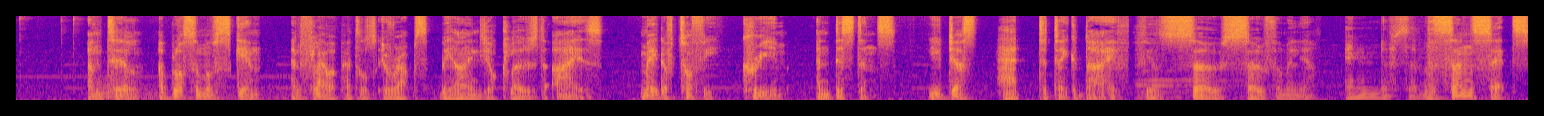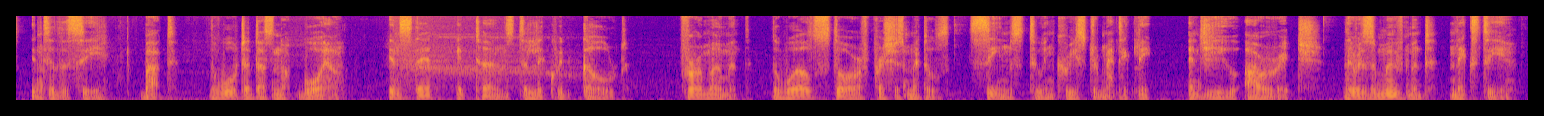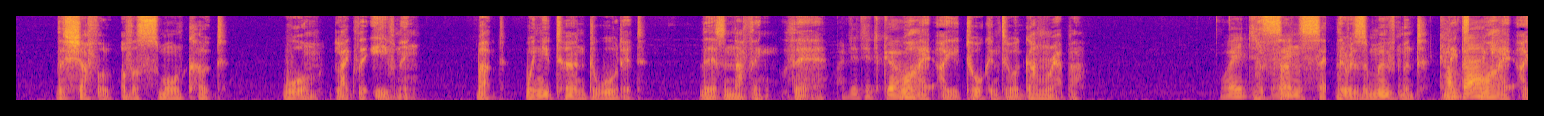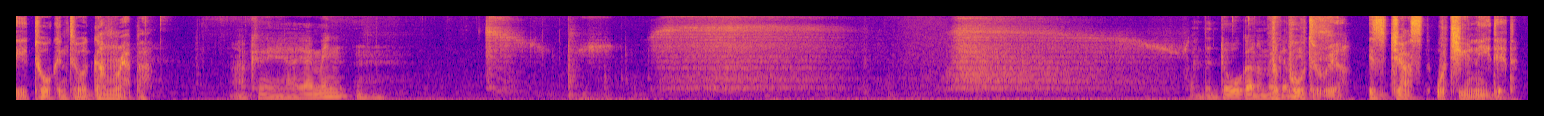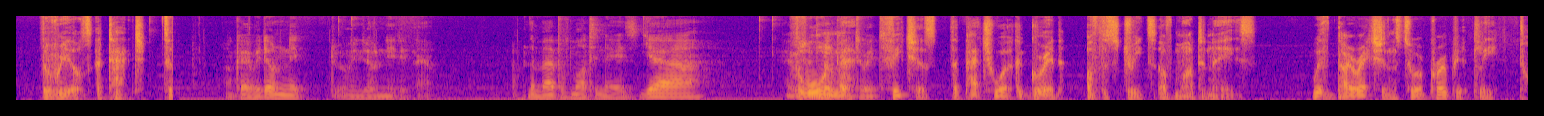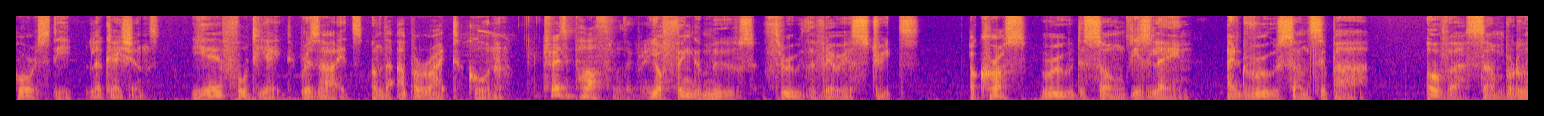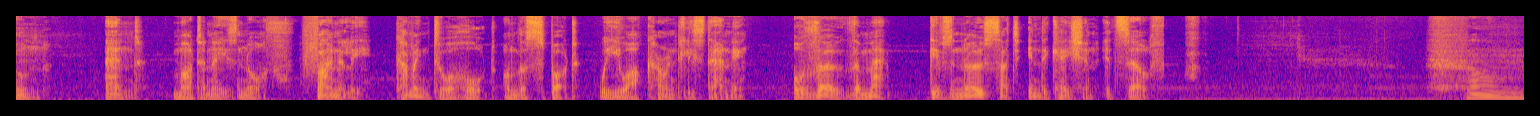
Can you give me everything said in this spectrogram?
Until a blossom of skin and flower petals erupts behind your closed eyes, made of toffee, cream, and distance. You just had to take a dive. Feels so, so familiar. End of summer. The sun sets into the sea, but the water does not boil. Instead, it turns to liquid gold. For a moment, the world's store of precious metals seems to increase dramatically, and you are rich. There is a movement next to you, the shuffle of a small coat, warm like the evening. But when you turn toward it, there's nothing there. Where did it go? Why are you talking to a gum wrapper? Wait, The sun set. There is a movement. Come next. back. Why are you talking to a gum wrapper? Okay, I, I mean... When the door gonna make The a porter mix? reel is just what you needed. The reels attach to Okay, we don't need we don't need it now. The map of Martinaise. Yeah. The worn map features the patchwork grid of the streets of Martinaise, with directions to appropriately touristy locations. Year 48 resides on the upper right corner. Trace a path through the grid. Your finger moves through the various streets, across Rue de Saint-Ghislain and Rue Saint-Sipar, over Saint-Brun and Martinaise North, finally coming to a halt on the spot where you are currently standing, although the map gives no such indication itself. Um,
